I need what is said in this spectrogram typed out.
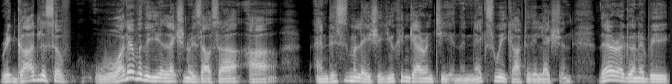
regardless of whatever the election results are, are and this is Malaysia, you can guarantee in the next week after the election, there are going to be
